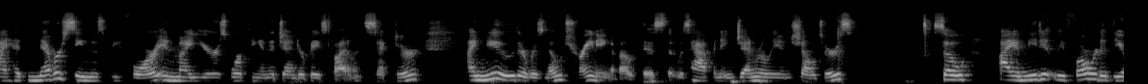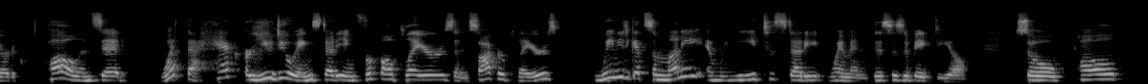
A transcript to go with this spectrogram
I had never seen this before in my years working in the gender based violence sector. I knew there was no training about this that was happening generally in shelters. So I immediately forwarded the article to Paul and said, What the heck are you doing studying football players and soccer players? We need to get some money and we need to study women. This is a big deal. So Paul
